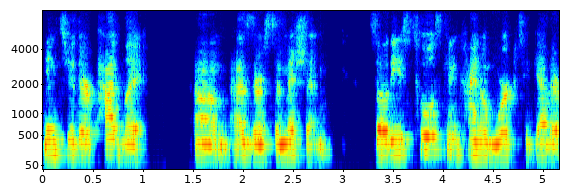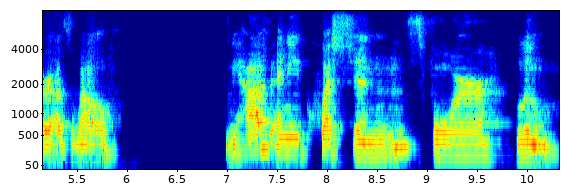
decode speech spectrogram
into their Padlet um, as their submission. So these tools can kind of work together as well. We have any questions for Loom?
